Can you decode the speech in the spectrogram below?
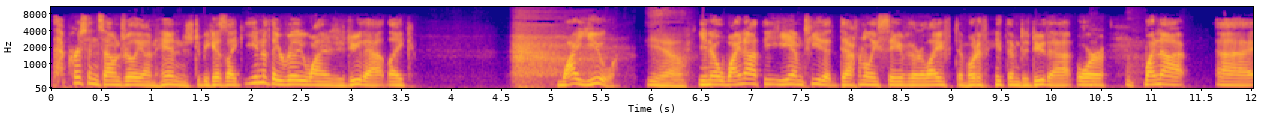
that person sounds really unhinged because, like, even if they really wanted to do that, like, why you? Yeah. You know, why not the EMT that definitely saved their life to motivate them to do that, or why not, uh,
